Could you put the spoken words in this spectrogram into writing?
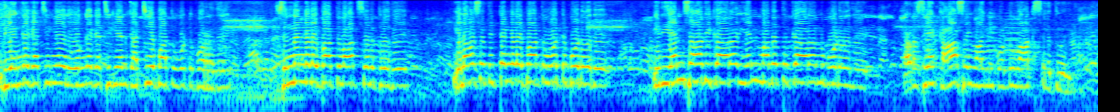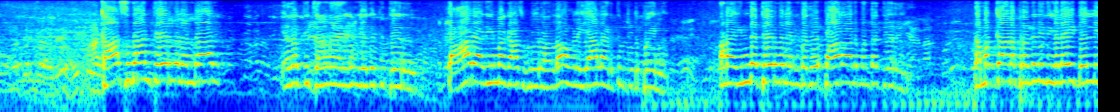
இது எங்க கட்சிங்க இது உங்க கட்சிங்கன்னு கட்சியை பார்த்து ஓட்டு போடுறது சின்னங்களை பார்த்து வாக்கு செலுத்துவது இலவச திட்டங்களை பார்த்து ஓட்டு போடுவது இது என் சாதிக்காரர் என் மதத்துக்காரர்னு போடுவது கடைசியா காசை வாங்கி கொண்டு வாக்கு செலுத்துவது. காசுதான் தேர்தல் என்றால் எதற்கு ஜனநாயகம் எதற்கு தேர்தல்? யார் அதிகமாக காசு கொடுக்குறாங்களோ அவங்களை ஏழை எடுத்து விட்டுட்டு போயிடலாம். ஆனால் இந்த தேர்தல் என்பது பாராளுமன்ற தேர்தல். நமக்கான பிரதிநிதிகளை டெல்லி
